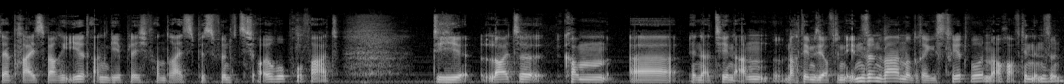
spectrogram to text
Der Preis variiert angeblich von 30 bis 50 Euro pro Fahrt. Die Leute kommen äh, in Athen an, nachdem sie auf den Inseln waren und registriert wurden, auch auf den Inseln.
